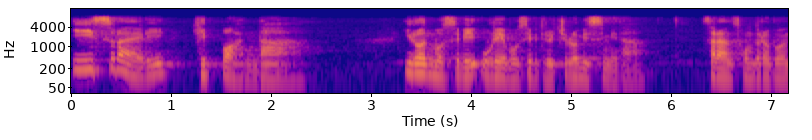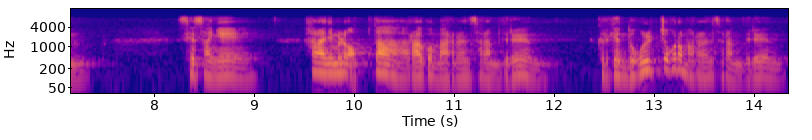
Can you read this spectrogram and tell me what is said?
이스라엘이 기뻐한다. 이런 모습이 우리의 모습이 될 줄로 믿습니다. 사랑하는 성도 여러분, 세상에 하나님을 없다라고 말하는 사람들은 그렇게 노골적으로 말하는 사람들은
